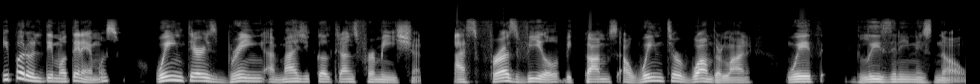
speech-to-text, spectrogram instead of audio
Y por último tenemos Winters bring a magical transformation as Frostville becomes a winter wonderland with glistening snow.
